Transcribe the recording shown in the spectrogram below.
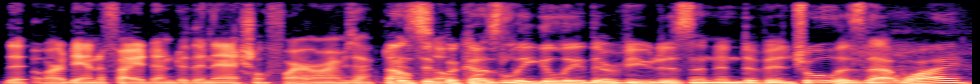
that are identified under the National Firearms Act. Is it because legally they're viewed as an individual? Is that why?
